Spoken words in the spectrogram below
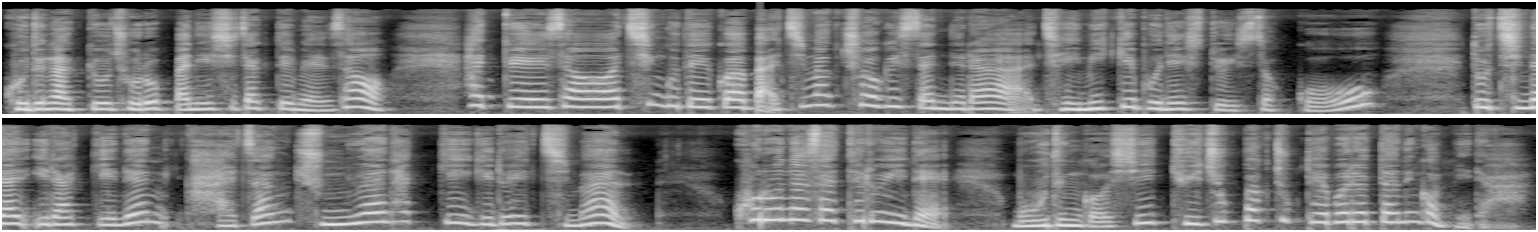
고등학교 졸업반이 시작되면서 학교에서 친구들과 마지막 추억을 쌓느라 재밌게 보낼 수도 있었고 또 지난 1학기는 가장 중요한 학기이기도 했지만 코로나 사태로 인해 모든 것이 뒤죽박죽 돼버렸다는 겁니다.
